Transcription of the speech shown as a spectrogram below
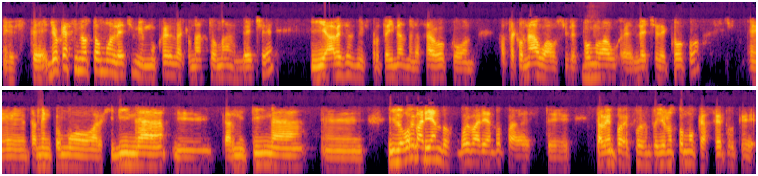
Este, yo casi no tomo leche, mi mujer es la que más toma leche y a veces mis proteínas me las hago con hasta con agua o si les pongo eh, leche de coco, eh, también como arginina, eh, carnitina eh, y lo voy variando, voy variando para este, también por, ejemplo yo no tomo café porque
